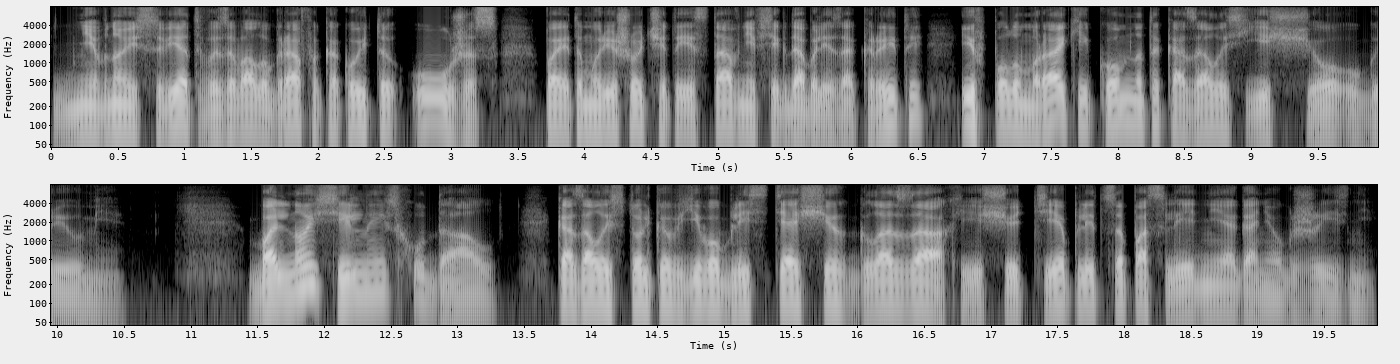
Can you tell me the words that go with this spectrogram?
Дневной свет вызывал у графа какой-то ужас, поэтому решетчатые ставни всегда были закрыты, и в полумраке комната казалась еще угрюмее. Больной сильно исхудал. Казалось, только в его блестящих глазах еще теплится последний огонек жизни.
